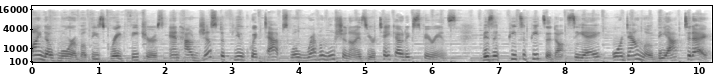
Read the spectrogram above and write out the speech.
Find out more about these great features and how just a few quick taps will revolutionize your takeout experience. Visit pizzapizza.ca or download the app today.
